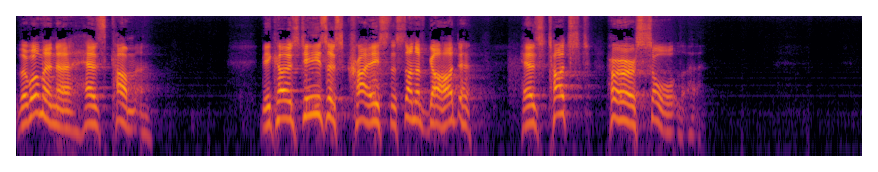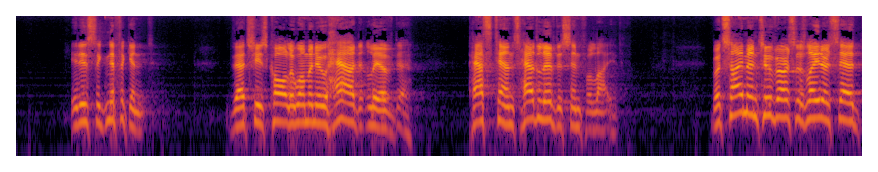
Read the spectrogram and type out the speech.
The woman has come because Jesus Christ, the Son of God, has touched her soul. It is significant that she's called a woman who had lived, past tense, had lived a sinful life. But Simon, two verses later, said,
